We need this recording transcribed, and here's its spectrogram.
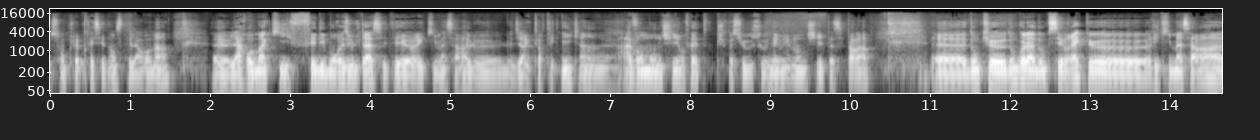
son club précédent, c'était la Roma. la Roma qui fait des bons résultats, c'était Ricky Massara, le, directeur technique, hein, avant Monchi en fait. Je ne sais pas si vous vous souvenez, mais Monchi est passé par là. donc, donc voilà, donc c'est vrai que Ricky Massara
